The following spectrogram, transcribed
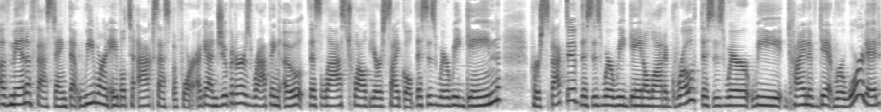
of manifesting that we weren't able to access before. Again, Jupiter is wrapping out this last 12 year cycle. This is where we gain perspective. This is where we gain a lot of growth. This is where we kind of get rewarded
